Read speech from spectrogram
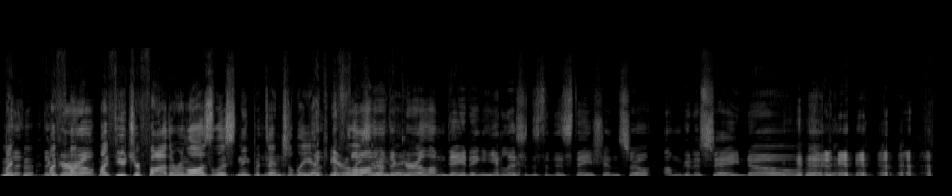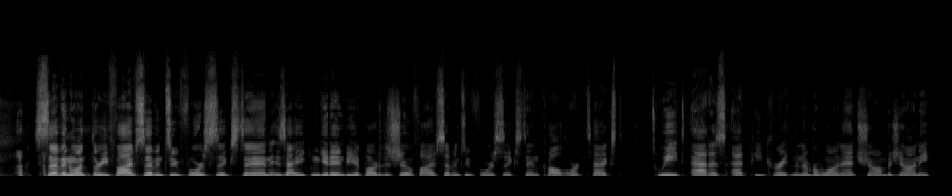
my, the- the my girl- my future father-in-law is listening potentially. I can't the really father say of the girl I'm dating, he listens to this station, so I'm gonna say no. 713-572-4610 is how you can get in, be a part of the show. 572-4610, call or text. Tweet at us at P Creighton, the number one, at Shaun Bijani.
